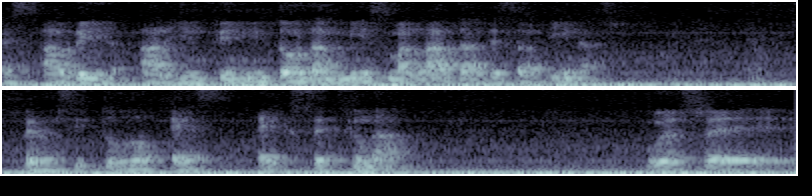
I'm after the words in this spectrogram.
es abrir al infinito la misma lata de sardinas. Pero si todo es excepcional, pues eh,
